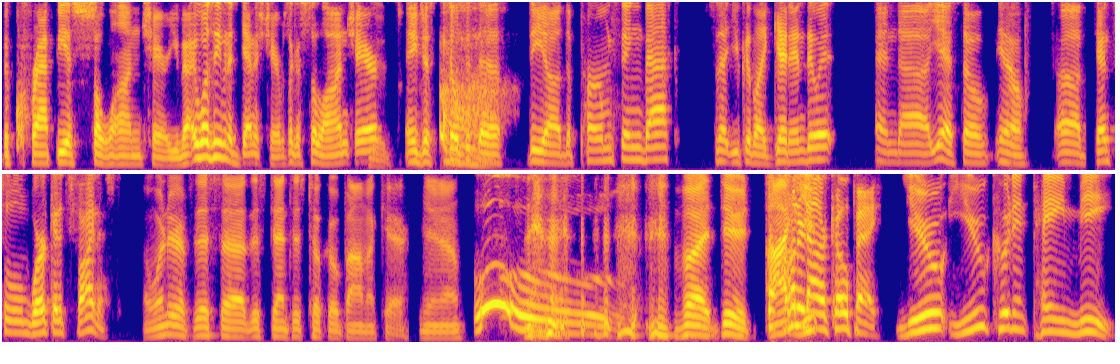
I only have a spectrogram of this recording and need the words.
the crappiest salon chair you've. Ever. It wasn't even a dentist chair. It was like a salon chair, Dude. and he just tilted the the uh, the perm thing back so that you could like get into it. And uh, yeah, so you know, uh, dental work at its finest. I wonder if this uh this dentist took Obamacare. You know. Ooh, but dude, it's a I- hundred you- dollar copay. You you couldn't pay me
